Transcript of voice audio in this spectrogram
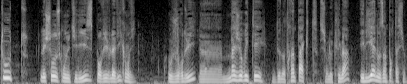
toutes les choses qu'on utilise pour vivre la vie qu'on vit. Aujourd'hui, la majorité de notre impact sur le climat est liée à nos importations.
